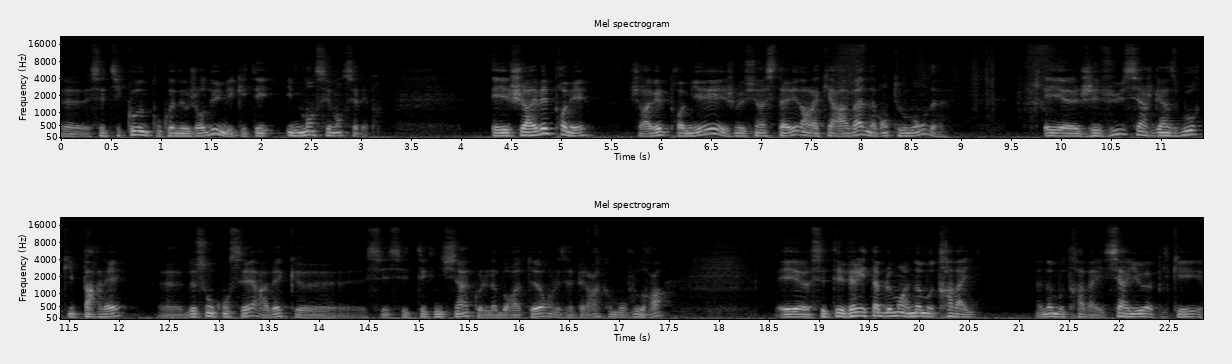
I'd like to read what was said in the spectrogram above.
euh, cette icône qu'on connaît aujourd'hui, mais qui était immensément célèbre. Et je suis arrivé le premier. Je suis arrivé le premier et je me suis installé dans la caravane avant tout le monde. Et euh, j'ai vu Serge Gainsbourg qui parlait euh, de son concert avec euh, ses, ses techniciens, collaborateurs, on les appellera comme on voudra. Et c'était véritablement un homme au travail. Un homme au travail, sérieux, appliqué,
